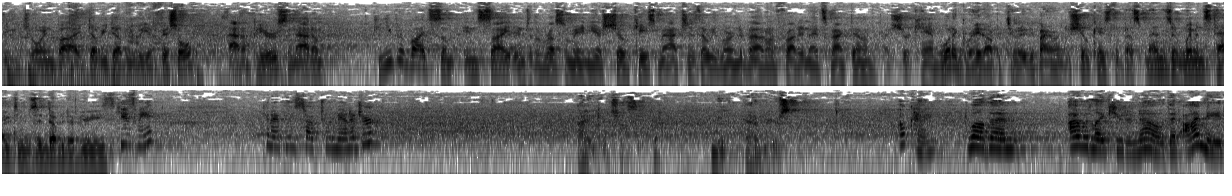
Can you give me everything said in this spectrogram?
being joined by WWE official Adam Pearce. And Adam, can you provide some insight into the WrestleMania showcase matches that we learned about on Friday Night SmackDown? I sure can. What a great opportunity, Byron, to showcase the best men's and women's tag teams in WWE. Excuse me. Can I please talk to a manager? I get Chelsea. Yeah. Me, Adam Pearce. Okay. Well, then, I would like you to know that I made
